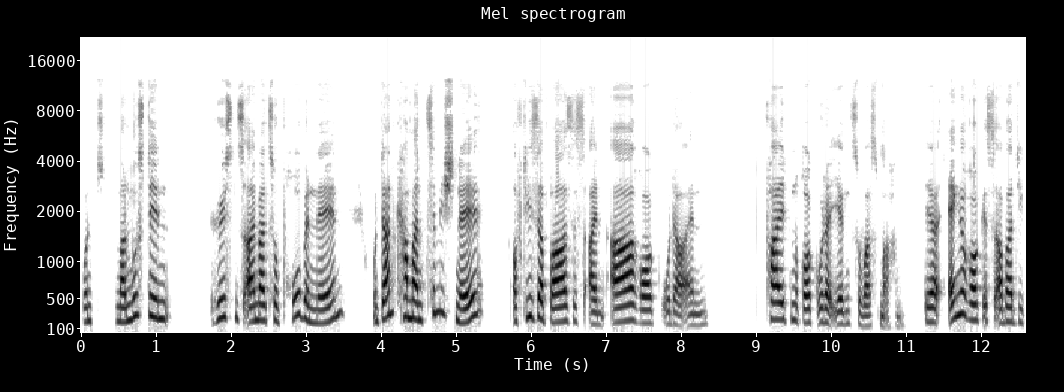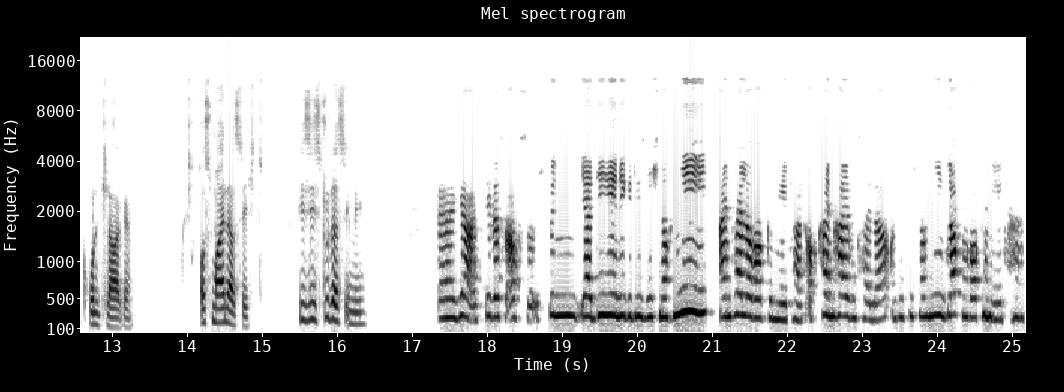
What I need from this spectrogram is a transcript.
Und man muss den höchstens einmal zur Probe nähen und dann kann man ziemlich schnell auf dieser Basis einen A-Rock oder einen Faltenrock oder irgend sowas machen. Der enge Rock ist aber die Grundlage. Aus meiner Sicht. Wie siehst du das, Imi? Äh, ja, ich sehe das auch so. Ich bin ja diejenige, die sich noch nie einen Tellerrock genäht hat, auch keinen halben Teller und die sich noch nie einen Glockenrock genäht hat.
